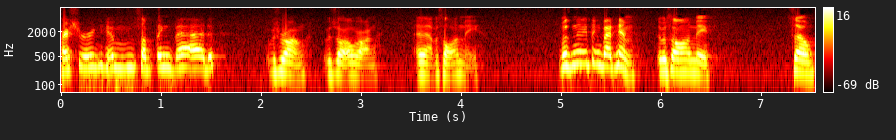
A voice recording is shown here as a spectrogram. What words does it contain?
pressuring him something bad. It was wrong. It was all wrong. And that was all on me. Wasn't anything about him. It was all on me. So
